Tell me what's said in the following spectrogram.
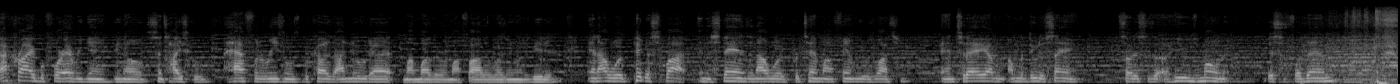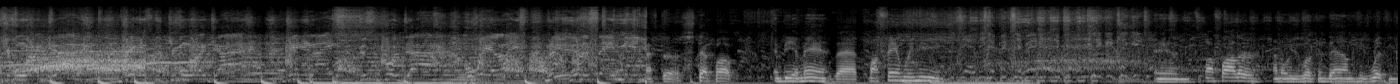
I cried before every game, you know, since high school. Half of the reason was because I knew that my mother or my father wasn't going to be there. And I would pick a spot in the stands and I would pretend my family was watching. And today I'm, I'm going to do the same. So this is a huge moment. This is for them. I have to step up and be a man that my family needs. And my father, I know he's looking down, he's with me.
